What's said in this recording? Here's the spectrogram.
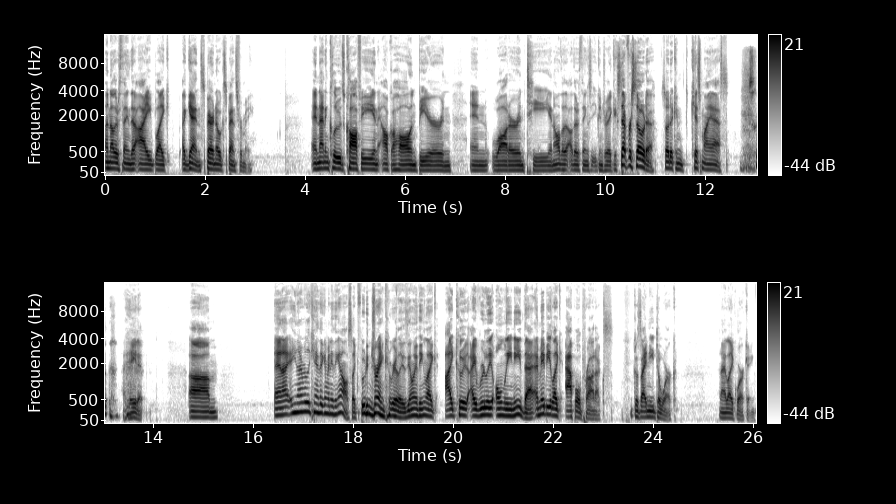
another thing that i like again spare no expense for me and that includes coffee and alcohol and beer and and water and tea and all the other things that you can drink, except for soda. Soda can kiss my ass. I hate it. Um, and I, you know, I really can't think of anything else. Like food and drink, really is the only thing. Like I could, I really only need that, and maybe like Apple products because I need to work, and I like working.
